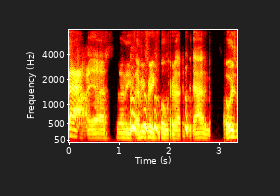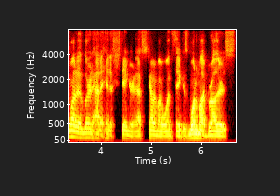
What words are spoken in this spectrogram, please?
Ah, yeah, that'd be, that'd be pretty cool to learn how to do that. And I always wanted to learn how to hit a stinger. That's kind of my one thing because one of my brothers,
